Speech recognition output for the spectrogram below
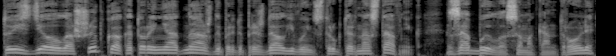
то есть сделал ошибку, о которой не однажды предупреждал его инструктор-наставник, забыл о самоконтроле,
